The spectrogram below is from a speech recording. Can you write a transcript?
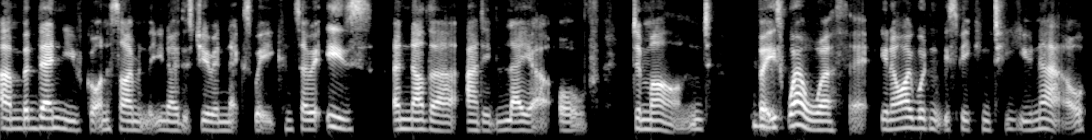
um, but then you've got an assignment that you know that's due in next week, and so it is another added layer of demand but mm-hmm. it's well worth it. You know, I wouldn't be speaking to you now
